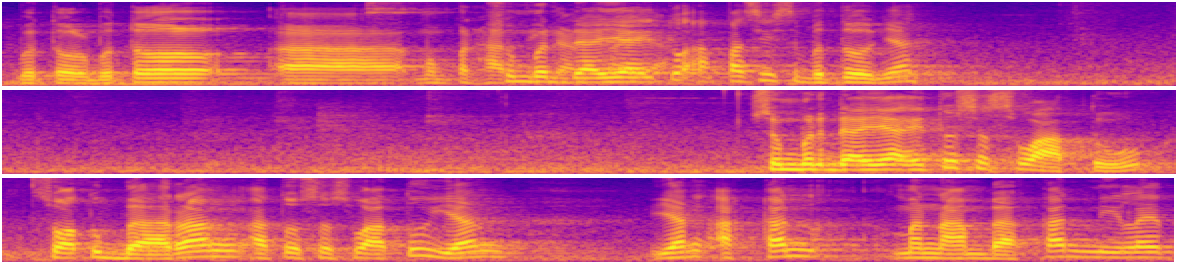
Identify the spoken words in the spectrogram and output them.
betul-betul uh, memperhatikan sumber daya itu apa sih sebetulnya? Sumber daya itu sesuatu, suatu barang atau sesuatu yang yang akan menambahkan nilai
